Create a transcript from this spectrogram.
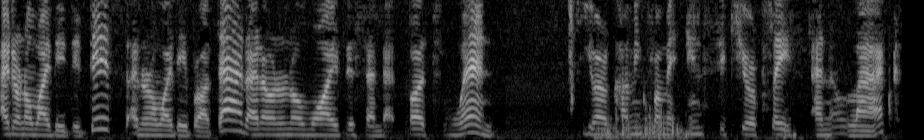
I don't know why they did this. I don't know why they brought that. I don't know why this and that. But when you are coming from an insecure place and a lack,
